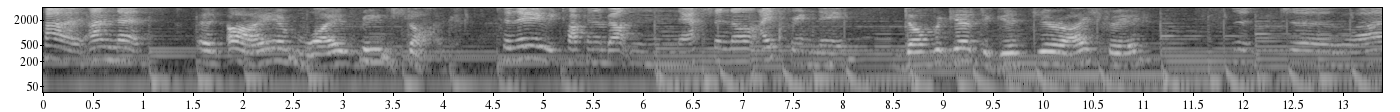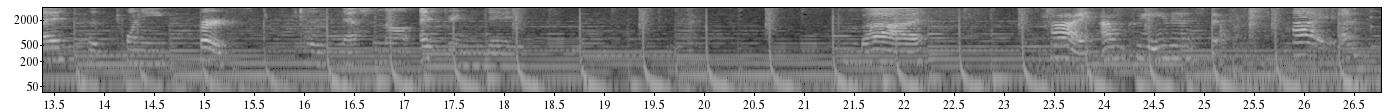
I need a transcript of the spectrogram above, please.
Hi, I'm Ness. And I am White Beanstalk. Today we're talking about National Ice Cream Day. Don't forget to get your ice cream. The July the 21st is National Ice Cream Day. Bye. Hi, I'm Queen Elizabeth. Hi, I'm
